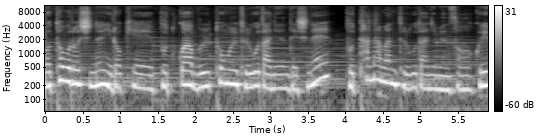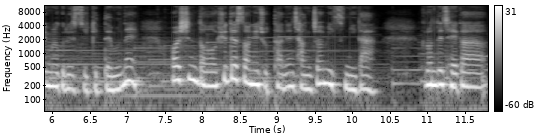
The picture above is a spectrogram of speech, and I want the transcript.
water brush는 이렇게 붓과 물통을 들고 다니는 대신에 붓 하나만 들고 다니면서 그림을 그릴 수 있기 때문에 훨씬 더 휴대성이 좋다는 장점이 있습니다. 그런데 제가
